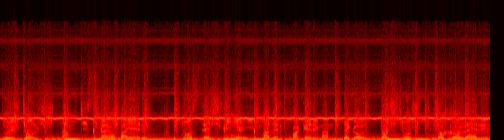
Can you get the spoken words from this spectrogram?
Które wciąż nam wciskają bajery Tłuste świnie i motherfuckery Mam tego dość już. Do cholery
